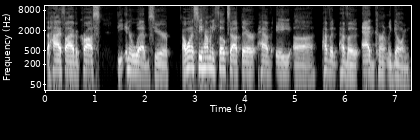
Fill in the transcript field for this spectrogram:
the high five across the interwebs here. I want to see how many folks out there have a uh, have a have a ad currently going.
